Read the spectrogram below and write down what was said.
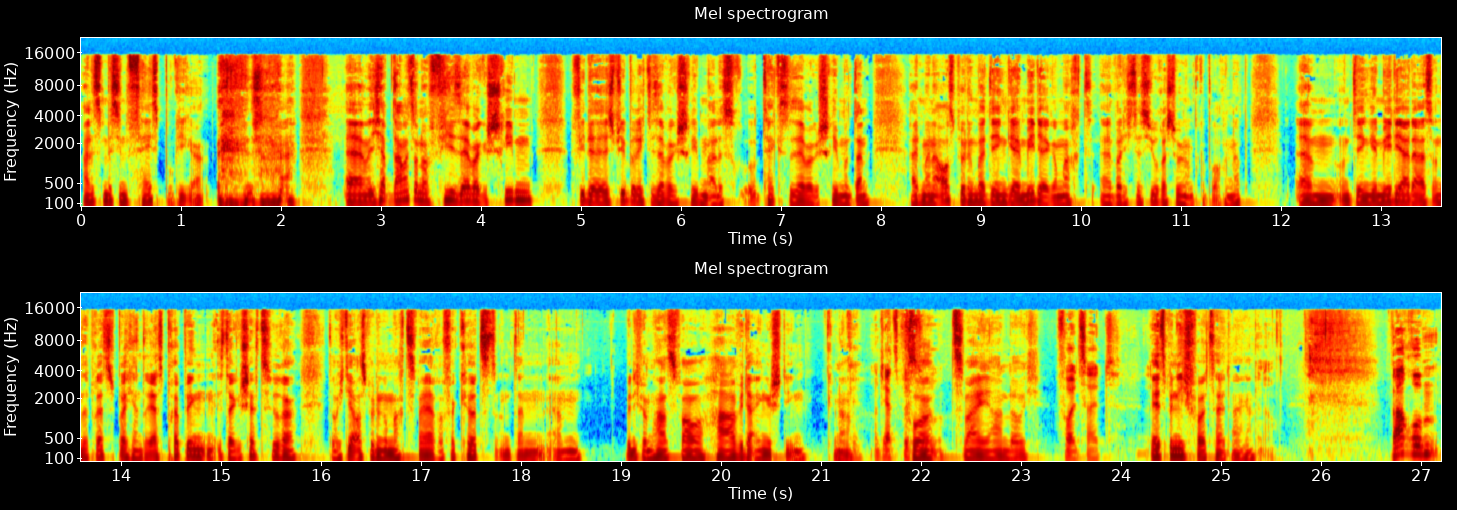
alles ein bisschen Facebookiger. ähm, ich habe damals auch noch viel selber geschrieben, viele Spielberichte selber geschrieben, alles Texte selber geschrieben und dann halt meine Ausbildung bei DNG Media gemacht, äh, weil ich das Jurastudium abgebrochen habe. Ähm, und DNG Media, da ist unser Pressesprecher Andreas Pröpping, ist der Geschäftsführer. Da habe ich die Ausbildung gemacht, zwei Jahre verkürzt und dann ähm, bin ich beim HSV H wieder eingestiegen. Genau. Okay. Und jetzt bist Vor du zwei Jahren, glaube ich. Vollzeit. Jetzt bin ich Vollzeit da, ja. Genau. Warum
